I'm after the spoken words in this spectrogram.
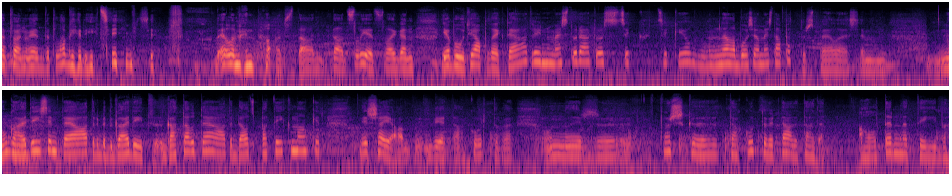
Atvainojiet, bet labierīcības ir elementāras tā, tādas lietas. Lai gan, ja būtu jāpaliek teātrī, nu, mēs turētos cik, cik ilgi. Nu, nelabos jau mēs tāpat tur spēlēsim. Nu, gaidīsim teātri, bet gaidīt gatavu teātri daudz patīkamāk ir, ir šajā vietā, kurtuvē. Un ir paši, ka tā kurtuve ir tāda, tāda alternatīva.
